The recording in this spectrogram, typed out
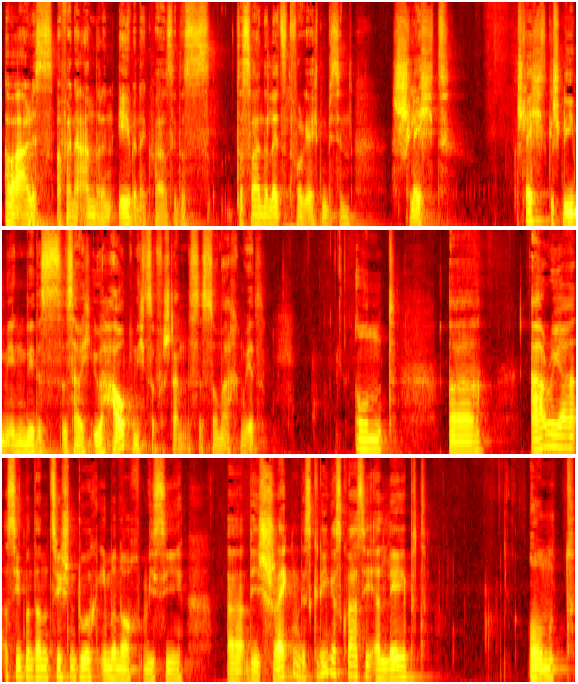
aber alles auf einer anderen Ebene quasi. Das, das war in der letzten Folge echt ein bisschen schlecht schlecht geschrieben irgendwie. Das, das habe ich überhaupt nicht so verstanden, dass das so machen wird. Und äh, Arya sieht man dann zwischendurch immer noch, wie sie äh, die Schrecken des Krieges quasi erlebt. Und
